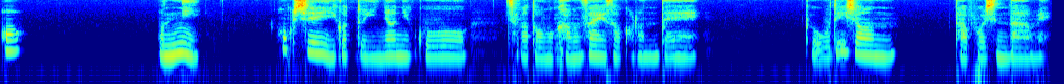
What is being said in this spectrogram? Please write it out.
어? 언니, 혹시 이것도 인연이고 제가 너무 감사해서 그런데 그 오디션 다 보신 다음에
